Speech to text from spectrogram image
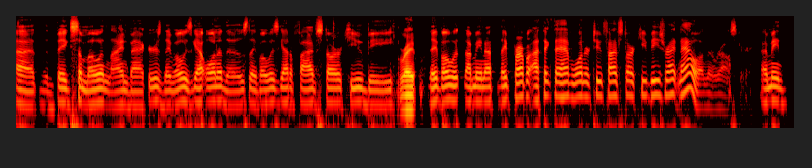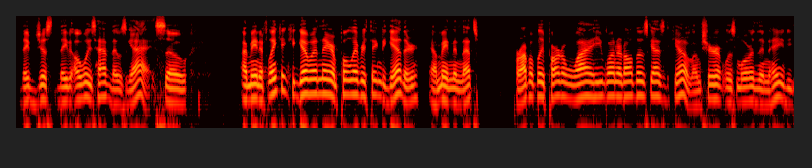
uh, the big Samoan linebackers. They've always got one of those. They've always got a five star QB. Right. They've always, I mean, I, they probably, I think they have one or two five star QBs right now on their roster. I mean, they've just, they always have those guys. So, I mean, if Lincoln could go in there and pull everything together, I mean, then that's probably part of why he wanted all those guys to come. I'm sure it was more than, hey,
